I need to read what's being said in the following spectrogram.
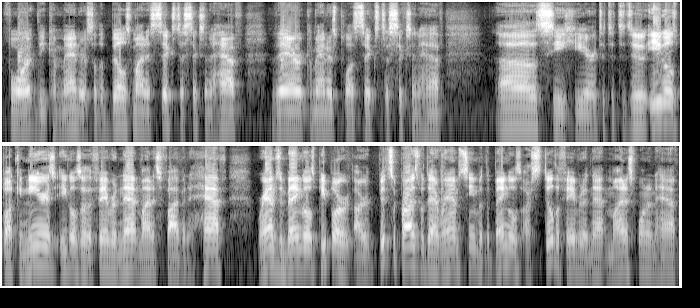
for the Commanders. So the Bills minus six to six and a half there. Commanders plus six to six and a half. Uh, let's see here. Eagles, Buccaneers. Eagles are the favorite net, minus five and a half. Rams and Bengals. People are, are a bit surprised with that Rams team, but the Bengals are still the favorite in that, minus one and a half,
